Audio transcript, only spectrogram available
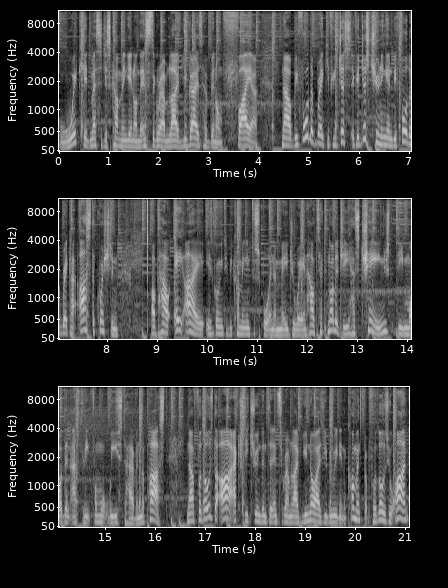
wicked messages coming in on the Instagram live. You guys have been on fire. Now, before the break, if you just if you're just tuning in before the break, I asked the question of how AI is going to be coming into sport in a major way and how technology has changed the modern athlete from what we used to have in the past. Now, for those that are actually tuned into the Instagram Live, you know as you've been reading the comments, but for those who aren't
